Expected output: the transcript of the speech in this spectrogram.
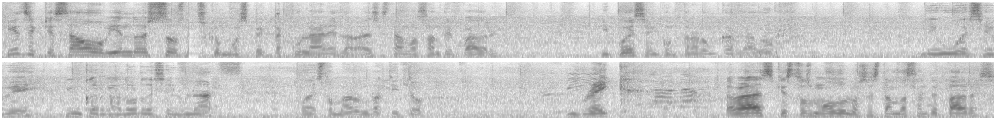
Fíjense que he estado viendo estos como espectaculares, la verdad es que están bastante padre. Y puedes encontrar un cargador de USB y un cargador de celular. Puedes tomar un ratito un break. La verdad es que estos módulos están bastante padres.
